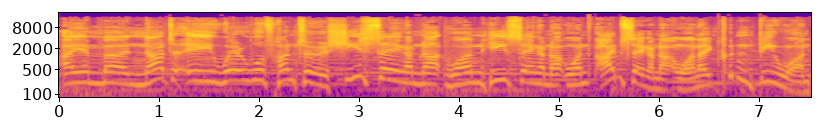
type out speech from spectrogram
I am uh, not a werewolf hunter. She's saying I'm not one. He's saying I'm not one. I'm saying I'm not one. I couldn't be one.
